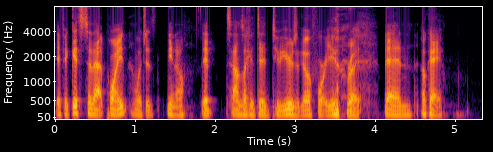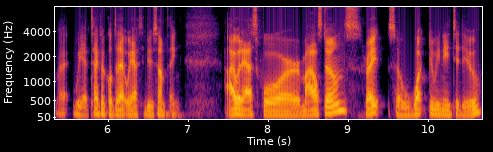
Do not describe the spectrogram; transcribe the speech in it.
If it gets to that point, which is, you know, it sounds like it did two years ago for you, Right. then, okay, we have technical debt. We have to do something. I would ask for milestones, right? So, what do we need to do,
